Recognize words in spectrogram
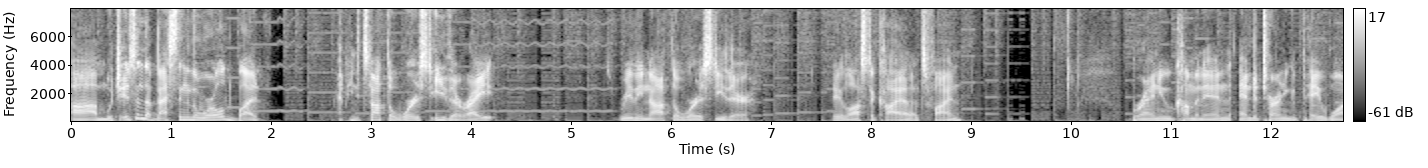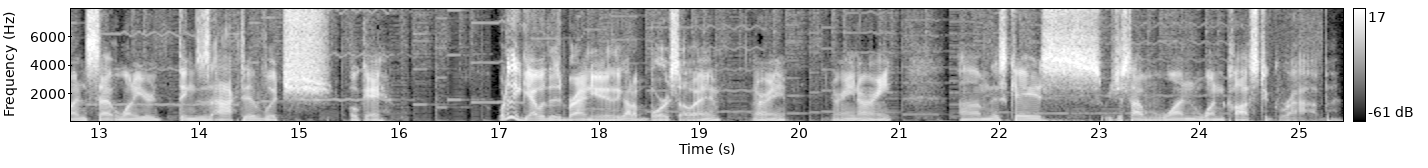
Um, which isn't the best thing in the world, but I mean, it's not the worst either, right? It's really not the worst either. Okay, lost a Kaya, that's fine brand new coming in. End of turn, you can pay one, set one of your things as active, which, okay. What do they get with this brand new? They got a Borso, eh? All right, all right, all right. Um, in this case, we just have one one cost to grab.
